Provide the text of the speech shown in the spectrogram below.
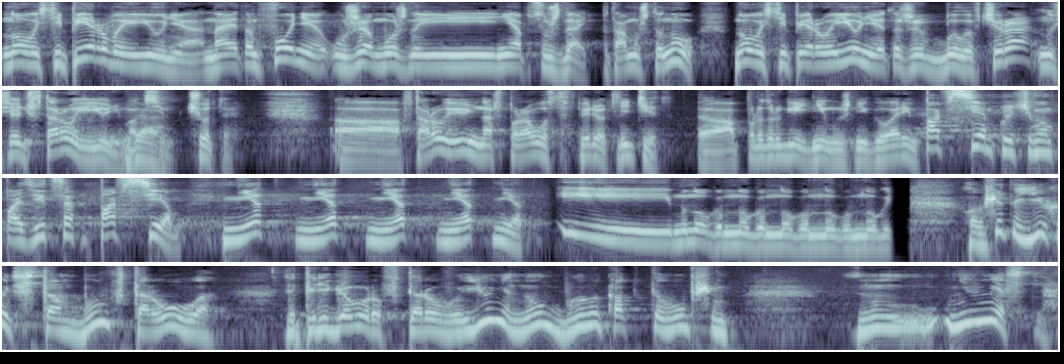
Новости 1 июня на этом фоне уже можно и не обсуждать, потому что, ну, новости 1 июня, это же было вчера, ну, сегодня 2 июня, Максим, Да. что ты? А, 2 июня наш паровоз вперед летит, а про другие дни мы же не говорим. По всем ключевым позициям, по всем. Нет, нет, нет, нет, нет. И много-много-много-много-много. Вообще-то ехать в Стамбул 2 для переговоров 2 июня, ну, было как-то, в общем, ну, невместно.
